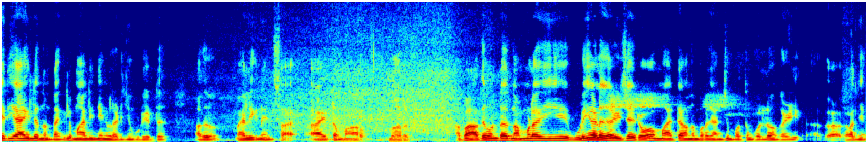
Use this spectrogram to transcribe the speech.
ശരിയായില്ലെന്നുണ്ടെങ്കിൽ മാലിന്യങ്ങൾ അടിഞ്ഞു കൂടിയിട്ട് അത് മാലിഗ്നൻസ് ആയിട്ട് മാറും. മാറും. അപ്പോൾ അതുകൊണ്ട് നമ്മൾ ഈ ഗുളികൾ കഴിച്ച് രോഗം മാറ്റാമെന്നും പറഞ്ഞ് അഞ്ചും പത്തും കൊല്ലവും കഴി കളഞ്ഞ്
